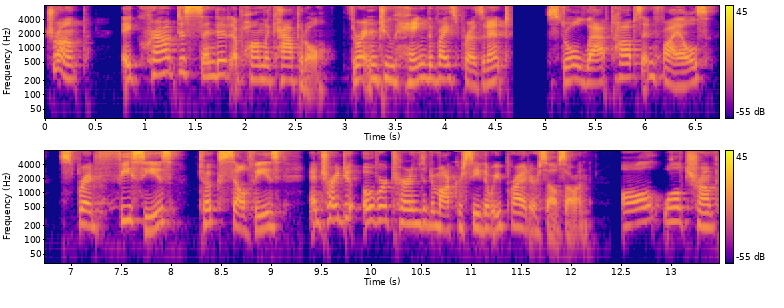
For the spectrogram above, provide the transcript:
Trump, a crowd descended upon the Capitol, threatened to hang the vice president, stole laptops and files, spread feces, took selfies, and tried to overturn the democracy that we pride ourselves on, all while Trump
